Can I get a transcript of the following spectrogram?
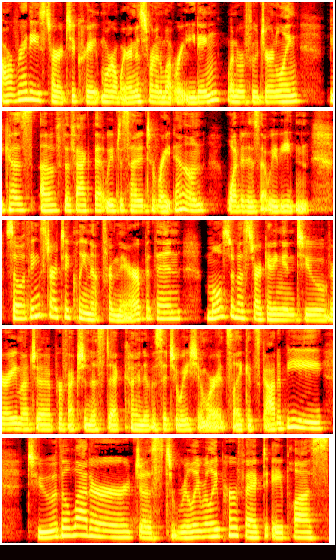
already start to create more awareness around what we're eating when we're food journaling because of the fact that we've decided to write down what it is that we've eaten. So things start to clean up from there, but then most of us start getting into very much a perfectionistic kind of a situation where it's like, it's got to be to the letter, just really, really perfect. A plus.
